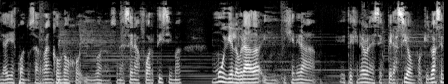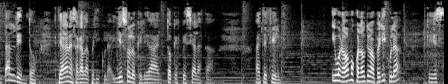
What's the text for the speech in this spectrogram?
y ahí es cuando se arranca un ojo y bueno, es una escena fuertísima, muy bien lograda y, genera te genera una desesperación porque lo hacen tan lento que te hagan sacar la película y eso es lo que le da el toque especial a, esta, a este film. Y bueno, vamos con la última película que es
